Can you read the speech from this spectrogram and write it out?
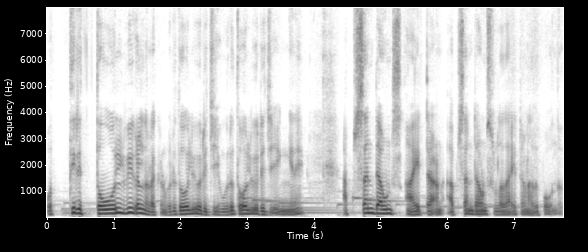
ഒത്തിരി തോൽവികൾ നടക്കണം ഒരു തോൽവി ഒരു ജയം. ഒരു തോൽവി ഒരു ജയം. ഇങ്ങനെ അപ്സ് ആൻഡ് ഡൗൺസ് ആയിട്ടാണ് അപ്സ് ആൻഡ് ഡൗൺസ് ഉള്ളതായിട്ടാണ് അത് പോകുന്നത്.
